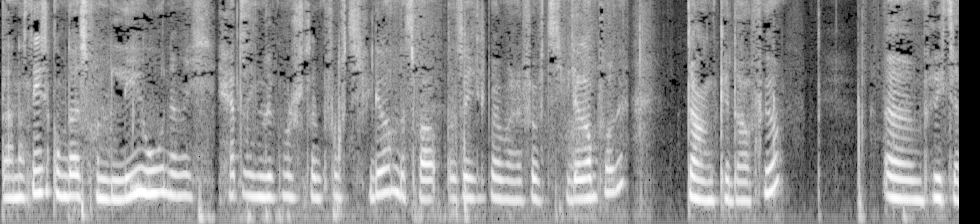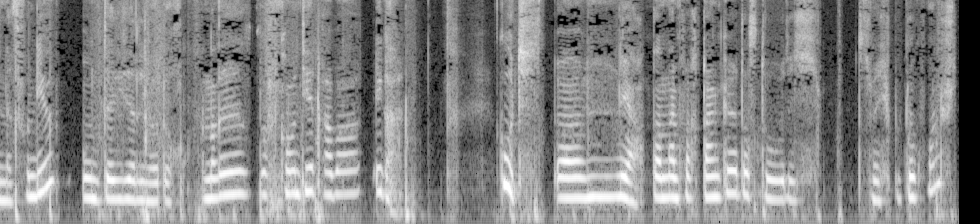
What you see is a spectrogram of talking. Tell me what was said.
Dann das nächste Kommentar ist von Leo, nämlich herzlichen Glückwunsch zu 50 Wiedergaben. Das war tatsächlich bei meiner 50 Wiedergaben-Folge. Danke dafür. Ähm, Finde ich sehr nett von dir. Und der dieser Leo hat auch andere Sachen kommentiert, aber egal. Gut, ähm, ja, dann einfach danke, dass du dich, dass du mich beglückwünscht.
